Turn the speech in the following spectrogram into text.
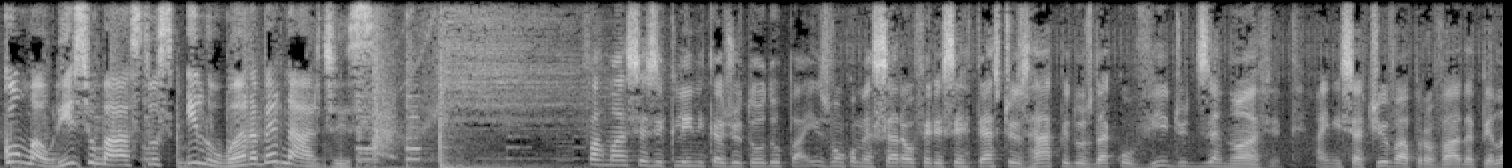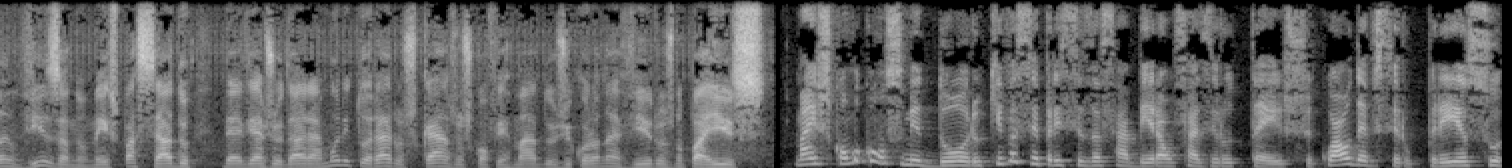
com Maurício Bastos e Luana Bernardes. Farmácias e clínicas de todo o país vão começar a oferecer testes rápidos da Covid-19. A iniciativa aprovada pela Anvisa no mês passado deve ajudar a monitorar os casos confirmados de coronavírus no país. Mas, como consumidor, o que você precisa saber ao fazer o teste? Qual deve ser o preço?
